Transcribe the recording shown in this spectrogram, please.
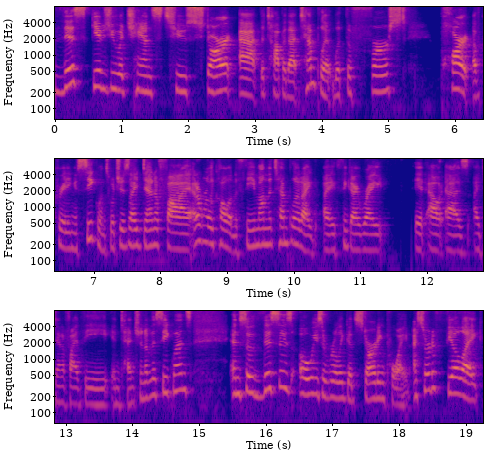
this gives you a chance to start at the top of that template with the first part of creating a sequence, which is identify, I don't really call it a theme on the template. I, I think I write it out as identify the intention of the sequence. And so this is always a really good starting point. I sort of feel like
